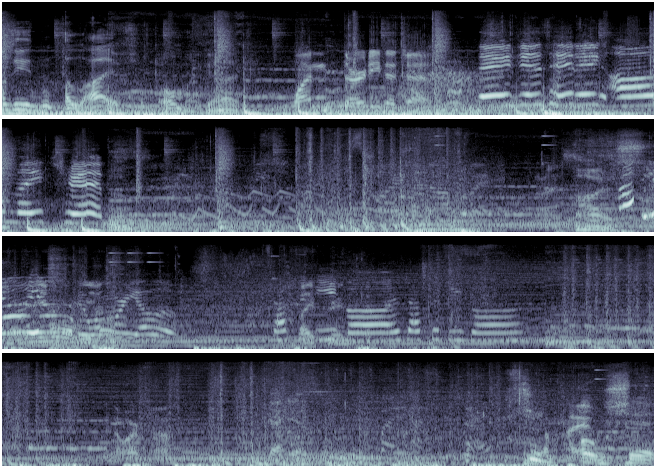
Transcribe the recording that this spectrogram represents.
How's he alive? Oh my god. 130 to Jett. They're just hitting all my trips. Nice. Okay, one more yellow. That's the eagle. That's the eagle. An orb, no? Oh shit.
